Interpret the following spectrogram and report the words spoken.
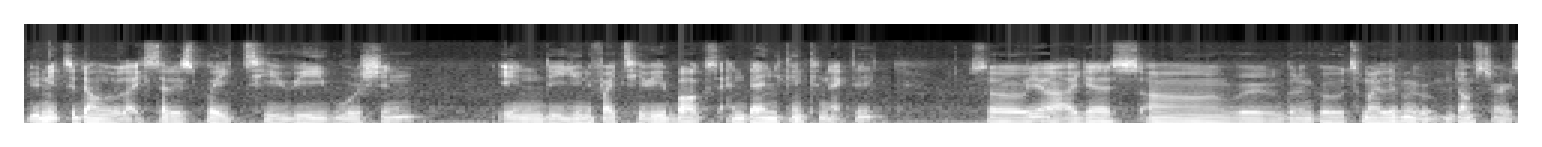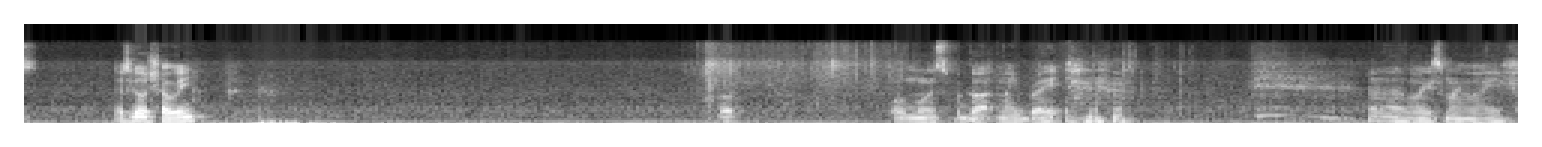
You need to download like CetusPlay TV version in the UniFi TV box and then you can connect it. So yeah I guess uh, we're gonna go to my living room downstairs. Let's go shall we oh, almost forgot my braid uh, what is my life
